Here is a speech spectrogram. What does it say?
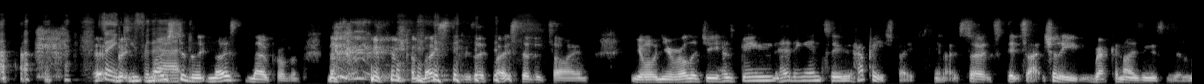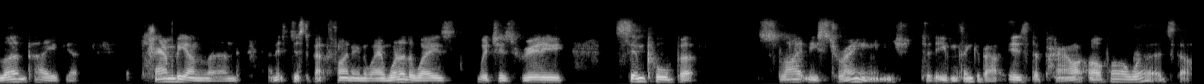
Thank but you for most that. Of the, most, no problem. most, of the, most of the time, your neurology has been heading into happy space, you know. So it's, it's actually recognizing this as a learned behavior can be unlearned, and it's just about finding the way. And one of the ways, which is really simple but slightly strange to even think about, is the power of our words. That our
